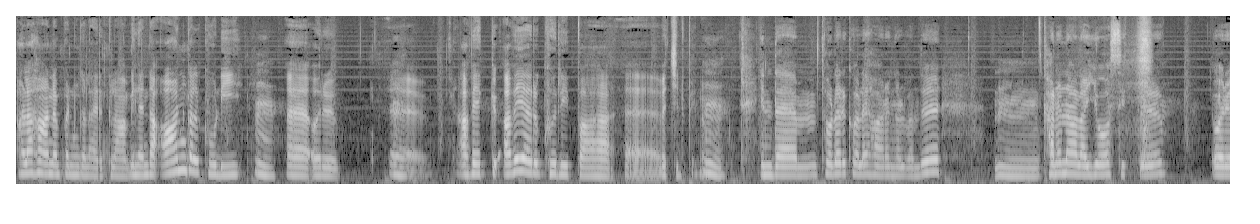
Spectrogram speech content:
அழகான பெண்களாக இருக்கலாம். இல்லைண்டா ஆண்கள் கூடி ஒரு அவைக்கு அவைய ஒரு குறிப்பாக வச்சிருப்பேன். இந்த தொடர் கொலைகாரங்கள் வந்து ம், கனநாளா யோசித்து ஒரு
